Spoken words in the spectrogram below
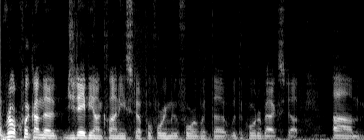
Real quick on the Jadeveon Clowney stuff before we move forward with the with the quarterback stuff. Um,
